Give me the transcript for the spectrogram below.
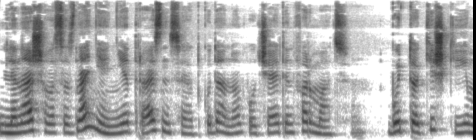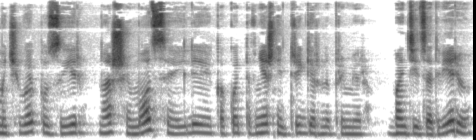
Для нашего сознания нет разницы, откуда оно получает информацию. Будь то кишки, мочевой пузырь, наши эмоции или какой-то внешний триггер, например, бандит за дверью,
